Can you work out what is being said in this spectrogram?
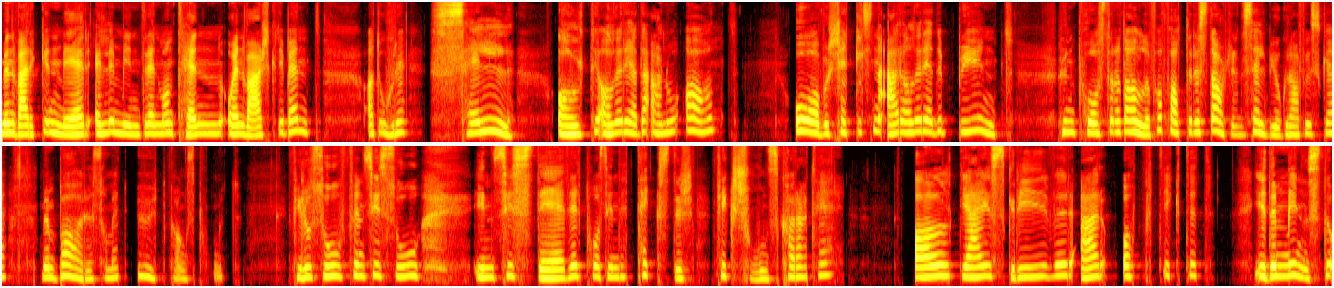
men verken mer eller mindre enn Montaigne og enhver skribent, at ordet selv alltid allerede er noe annet. Oversettelsen er allerede begynt. Hun påstår at alle forfattere starter det selvbiografiske, men bare som et utgangspunkt. Filosofen Sissou insisterer på sine teksters fiksjonskarakter. Alt jeg skriver, er oppdiktet, i det minste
